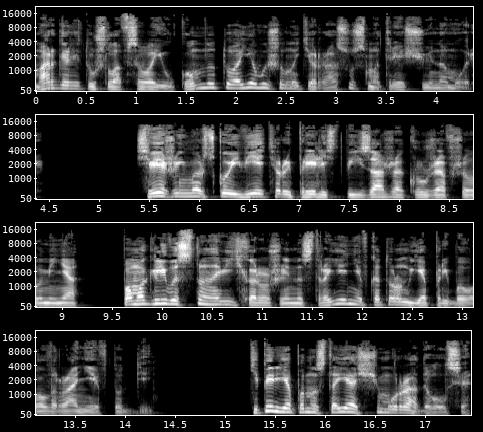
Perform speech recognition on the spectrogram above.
Маргарет ушла в свою комнату, а я вышел на террасу, смотрящую на море. Свежий морской ветер и прелесть пейзажа, окружавшего меня, помогли восстановить хорошее настроение, в котором я пребывал ранее в тот день. Теперь я по-настоящему радовался,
